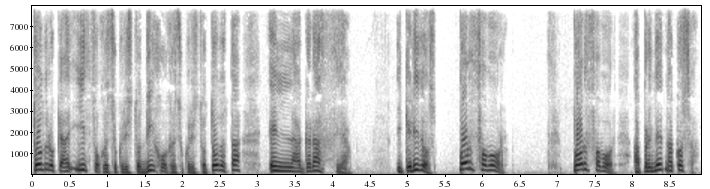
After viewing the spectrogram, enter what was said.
Todo lo que hizo Jesucristo, dijo Jesucristo, todo está en la gracia. Y queridos, por favor, por favor, aprended una cosa.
